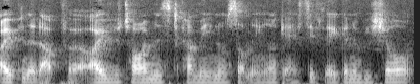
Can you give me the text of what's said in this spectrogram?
open it up for overtimers to come in or something. I guess if they're going to be short.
